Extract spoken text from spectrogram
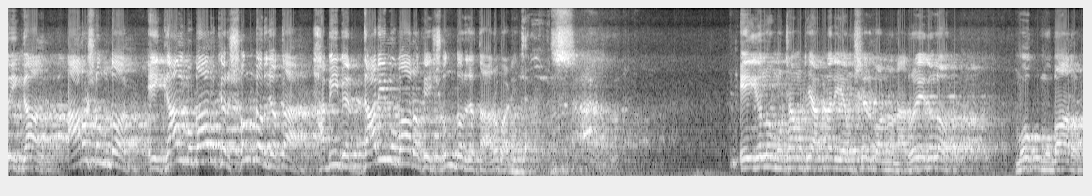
দুই গাল, আরও সুন্দর। এই গাল মুবারকের সৌন্দর্যতা, হাবিবের দাড়ি মুবারক এই সৌন্দর্যতা আরও বাড়িয়ে এই গেল মোটামুটি আপনার এই অংশের বর্ণনা। রয়ে গেল মুখ মুবারক।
